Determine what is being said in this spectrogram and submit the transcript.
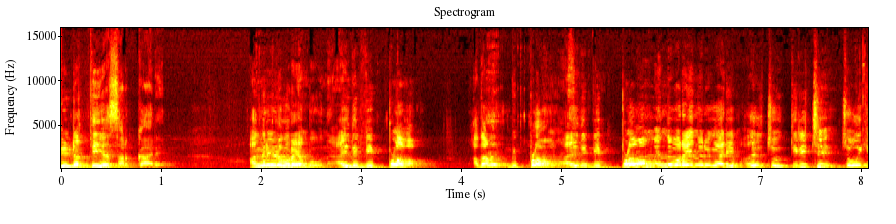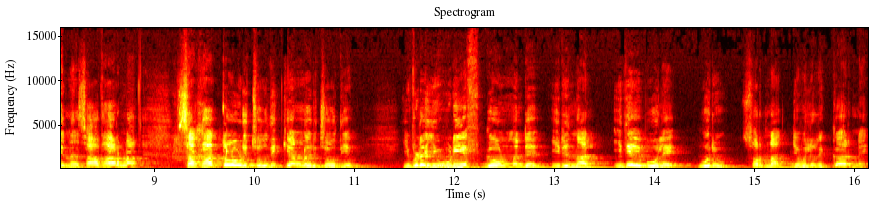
കിടത്തിയ സർക്കാർ. അങ്ങനെയാണ് പറയാൻ പോകുന്നത്. അതായത് വിപ്ലവം. അതാണ് വിപ്ലവം. അതായത് വിപ്ലവം എന്ന് പറയുന്ന ഒരു കാര്യം. അതായത് തിരിച്ച് ചോദിക്കുന്നത് സാധാരണ സഖാക്കളോട് ചോദിക്കാനുള്ള ഒരു ചോദ്യം. ഇവിടെ യു ഡി എഫ് ഗവൺമെന്റ് ഇരുന്നാൽ ഇതേപോലെ ഒരു സ്വർണ ജുവലറിക്കാരനെ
